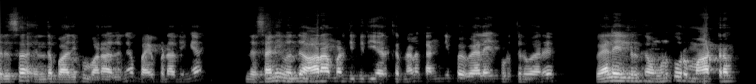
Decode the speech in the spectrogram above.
பெருசாக எந்த பாதிப்பும் வராதுங்க. பயப்படாதீங்க. இந்த சனி வந்து ஆறாம் அதிபதியா இருக்கிறதுனால கண்டிப்பாக வேலையை கொடுத்துருவாரு. வேலையில் இருக்கவங்களுக்கு ஒரு மாற்றம்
